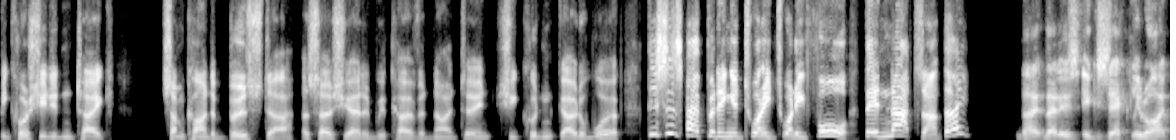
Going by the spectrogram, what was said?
because she didn't take some kind of booster associated with COVID 19, she couldn't go to work. This is happening in 2024. They're nuts, aren't they? That, that is exactly right.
